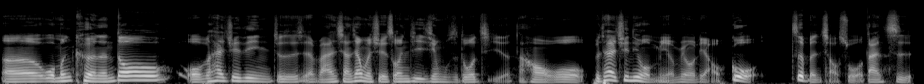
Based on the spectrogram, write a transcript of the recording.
呃，我们可能都我不太确定，就是反正想象文学收音机已经五十多集了，然后我不太确定我们有没有聊过这本小说，但是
